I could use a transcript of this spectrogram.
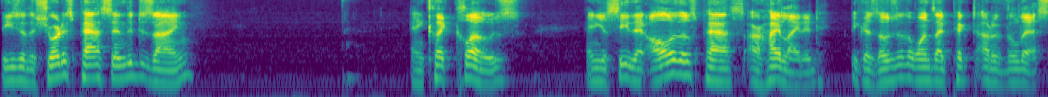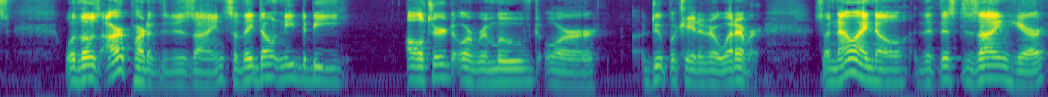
These are the shortest paths in the design. And click close. And you'll see that all of those paths are highlighted because those are the ones I picked out of the list. Well, those are part of the design, so they don't need to be altered or removed or duplicated or whatever. So now I know that this design here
